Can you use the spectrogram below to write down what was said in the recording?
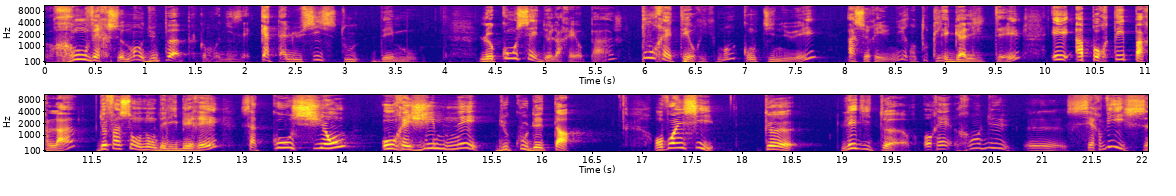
renversement du peuple, comme on disait, catalucis ou démo, le Conseil de l'aréopage pourrait théoriquement continuer à se réunir en toute légalité et apporter par là, de façon non délibérée, sa caution au régime né du coup d'État. On voit ainsi que l'éditeur aurait rendu euh, service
